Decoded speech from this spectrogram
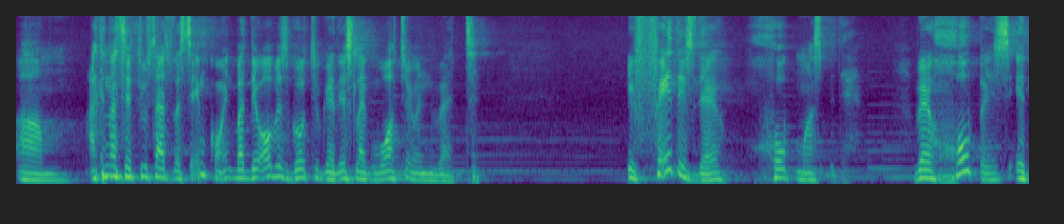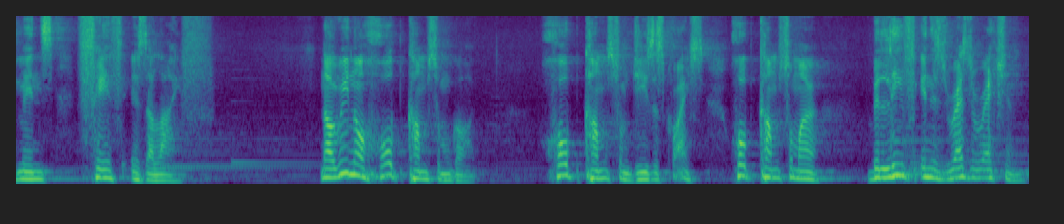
um, I cannot say two sides of the same coin, but they always go together. It's like water and wet. If faith is there, hope must be there. Where hope is, it means faith is alive. Now we know hope comes from God. Hope comes from Jesus Christ. Hope comes from our belief in his resurrection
